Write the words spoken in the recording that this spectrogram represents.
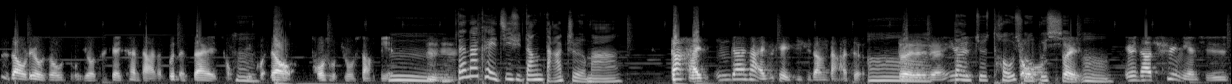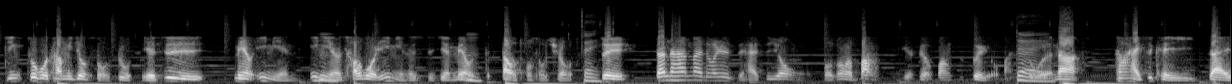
四到六周左右才可以看他能不能再重新回到投手球上面。嗯，嗯但他可以继续当打者吗？他还应该他还是可以继续当打者。嗯，对对对，因为就投球不行。对，嗯，因为他去年其实经做过 Tommy John 手术，也是。没有一年，一年有超过一年的时间没有到投手球，对，所以，但他那段日子还是用手中的棒子，也是有帮助队友蛮多的。那他还是可以在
